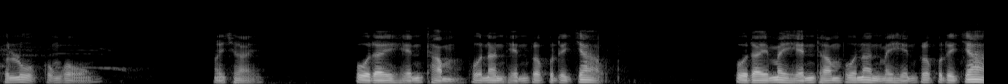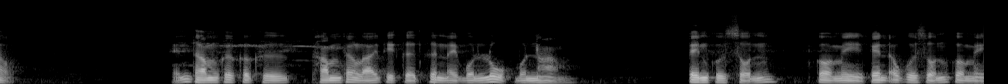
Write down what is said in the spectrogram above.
พระลูกของพระองค์ไม่ใช่ ผู้ใดเห็นธรรมผู้นั้นเห็นพระพุทธเจ้า ผู้ใดไม่เห็นธรรมผู้นั้นไม่เห็นพระพุทธเจ้า เห็นธรรมก็คือธรรมทั้งหลายที่เกิดขึ้นในบนรูปบนนาม เป็นกุศลก็มีเป็นอกุศลก็มี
